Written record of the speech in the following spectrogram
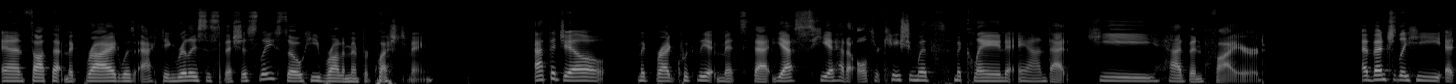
and thought that McBride was acting really suspiciously, so he brought him in for questioning. At the jail, McBride quickly admits that yes, he had had an altercation with McLean and that he had been fired. Eventually, he ad-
